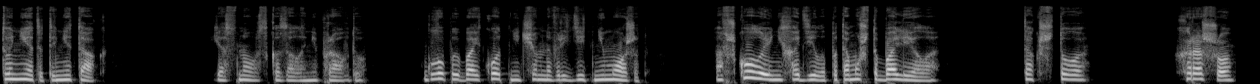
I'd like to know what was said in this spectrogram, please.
то нет, это не так. Я снова сказала неправду. Глупый бойкот ничем навредить не может. А в школу я не ходила, потому что болела. Так что... Хорошо,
